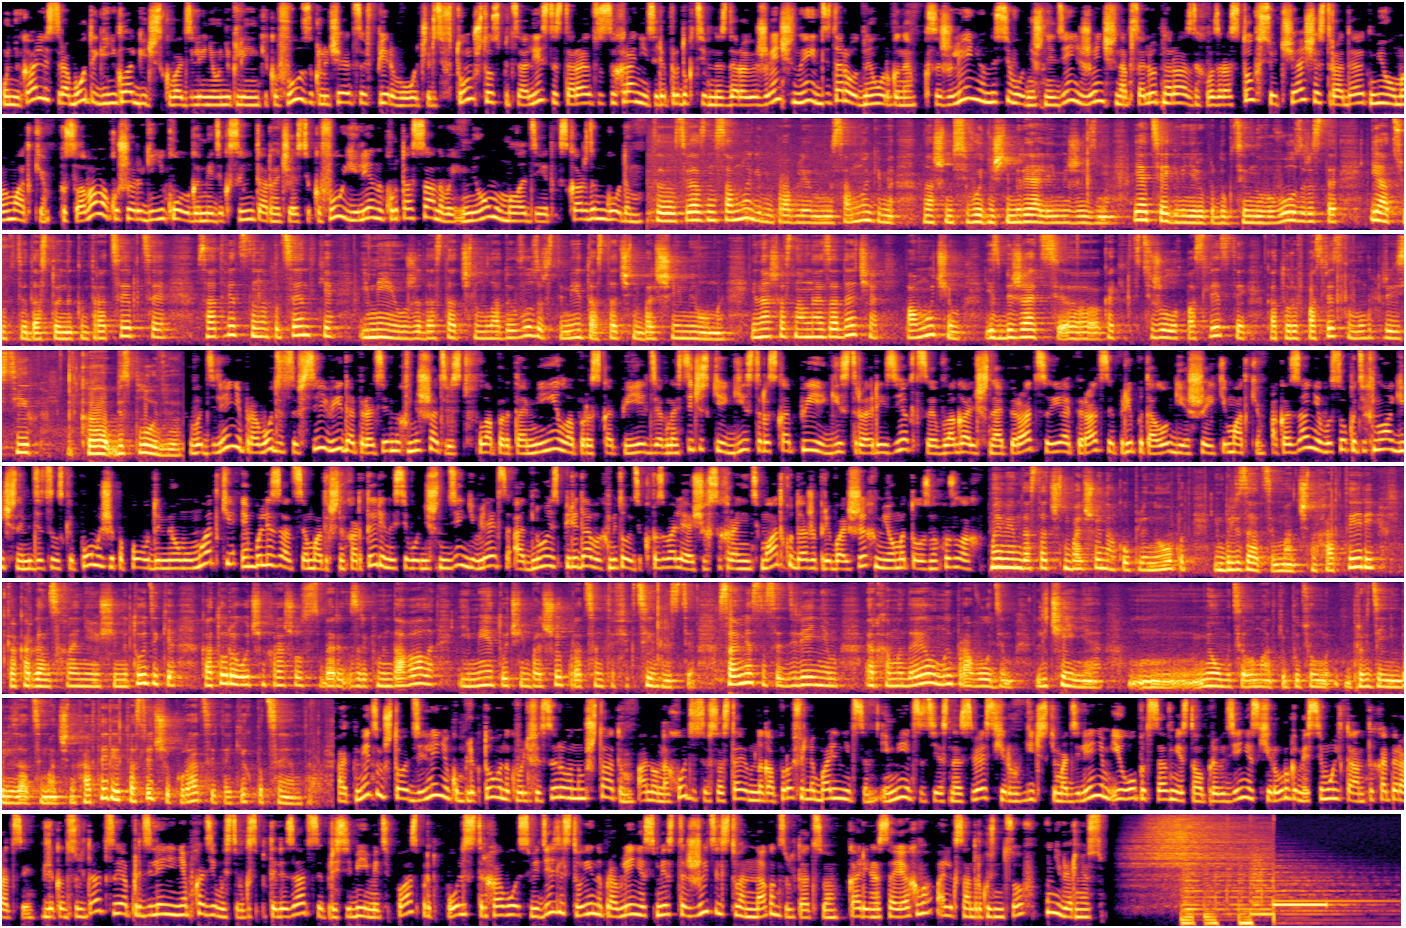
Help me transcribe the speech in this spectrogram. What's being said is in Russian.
Уникальность работы гинекологического отделения униклиники КФУ заключается в первую очередь в том, что специалисты стараются сохранить репродуктивное здоровье женщины и детородные органы. К сожалению, на сегодняшний день женщины абсолютно разных возрастов все чаще страдают миомой матки. По словам акушера-гинеколога медико-санитарной части КФУ Елены Куртасановой, миома молодеет с каждым годом. Это связано со многими проблемами, со многими нашими сегодняшними реалиями жизни. И оттягивание репродуктивного возраста, и отсутствие достойной контрацепции. Соответственно, пациентки, имея уже достаточно молодой возраст, имеют достаточно большие миомы. И наша основная задача – помочь им избежать э, каких-то тяжелых последствий, которые впоследствии могут привести их к бесплодию. В отделении проводятся все виды оперативных вмешательств – лапаротомия, лапароскопия, диагностические гистероскопии, гистерорезекция, влагалищные операции и операции при патологии шейки матки. Оказание высокотехнологичной медицинской помощи по поводу миомы матки, эмболизация маточных артерий на сегодняшний день является одной из передовых методик, позволяющих сохранить матку даже при больших миоматозных узлах. Мы имеем достаточно большой накопленный опыт эмболизации маточных артерий как органосохраняющей методики, которая очень хорошо себя зарекомендовала и имеет очень большой процент эффективности. Совместно с отделением РХМДЛ мы проводим лечение миомы тела матки путем проведения эмболизации маточных артерий и последующей курации таких пациентов. Отметим, что отделение укомплектовано квалифицированным штатом. Оно находится в составе многопрофильной больницы. Имеется тесная связь с хирургическим отделением и опыт совместного проведения с хирургами симультантных операций. Для консультации и определения необходимости в госпитализации при себе иметь паспорт, полис, страховое свидетельство и направление с места жительства на консультацию. Карина Саяхова, Александр Кузнецов, Univer News.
